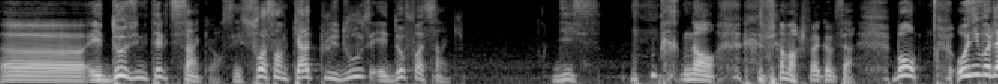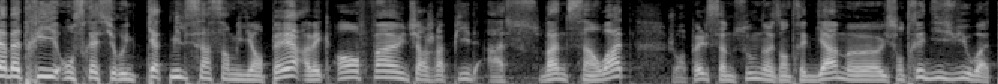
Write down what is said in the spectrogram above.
euh, et deux unités de 5. Alors c'est 64 plus 12 et 2 x 5. 10. non, ça marche pas comme ça. Bon, au niveau de la batterie, on serait sur une 4500 mAh avec enfin une charge rapide à 25 watts. Je vous rappelle, Samsung dans les entrées de gamme, euh, ils sont très 18 watts,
